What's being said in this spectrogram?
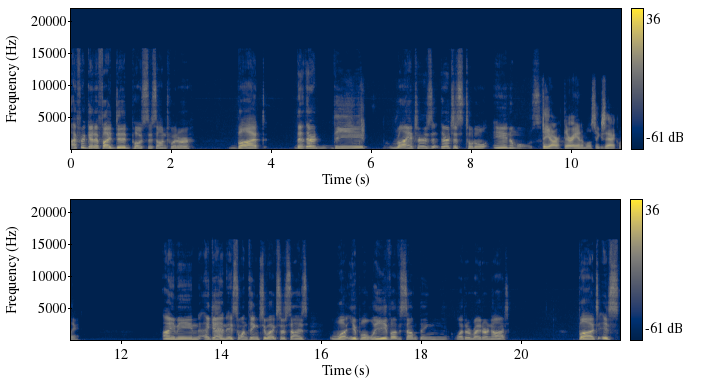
I forget if I did post this on Twitter, but they're, they're the rioters, they're just total animals. They are. They're animals, exactly. I mean, again, it's one thing to exercise what you believe of something, whether right or not, but it's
